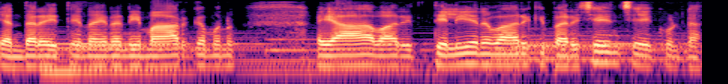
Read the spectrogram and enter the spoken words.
ఎందరైతే నాయన నీ మార్గమును అయా వారి తెలియని వారికి పరిచయం చేయకుండా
